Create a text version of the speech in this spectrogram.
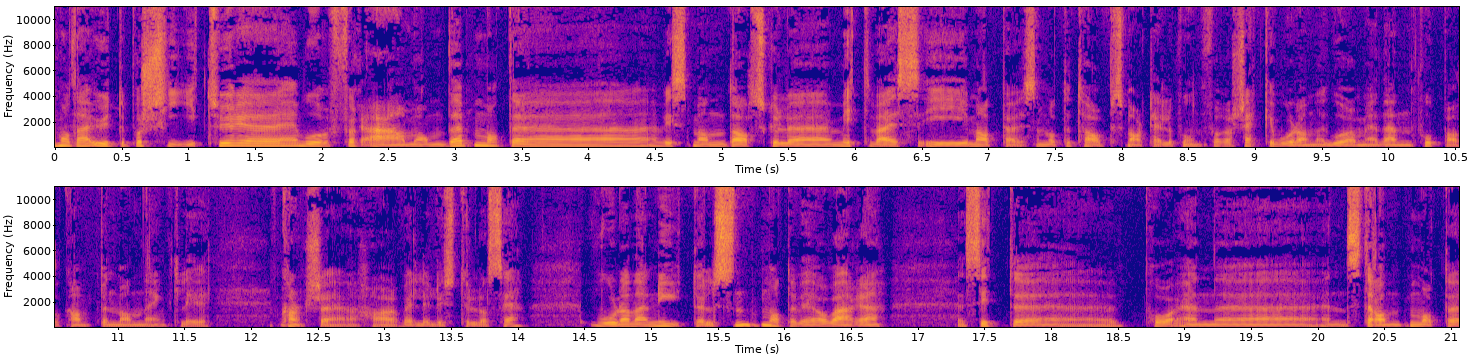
måte, er ute på skitur, hvorfor er man det? på en måte, Hvis man da skulle midtveis i matpausen måtte ta opp smarttelefonen for å sjekke hvordan det går med den fotballkampen man egentlig kanskje har veldig lyst til å se. Hvordan er nytelsen på en måte ved å være sitte på en, eh, en, strand på en måte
